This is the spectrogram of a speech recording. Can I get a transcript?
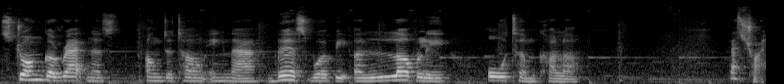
stronger redness undertone in there. This will be a lovely autumn color. Let's try.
